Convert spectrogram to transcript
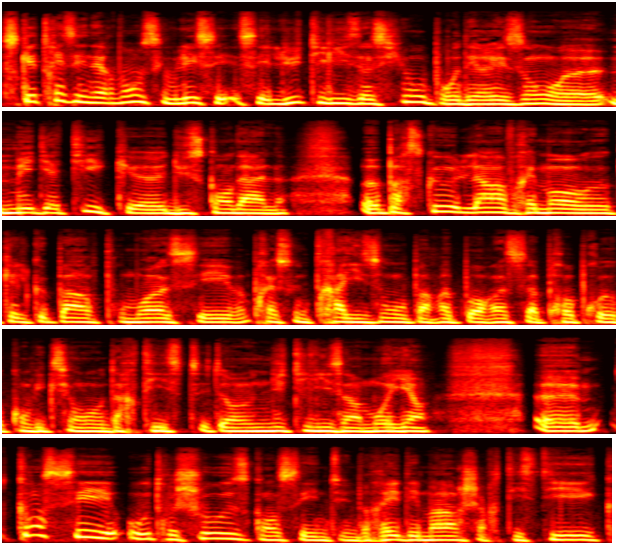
Ce qui est très énervant, si vous voulez, c'est l'utilisation pour des raisons euh, médiatiques euh, du scandale. Parce que là, vraiment, quelque part, pour moi, c'est presque une trahison par rapport à sa propre conviction d'artiste on utilise un moyen. Euh, quand c'est autre chose, quand c'est une vraie démarche artistique,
